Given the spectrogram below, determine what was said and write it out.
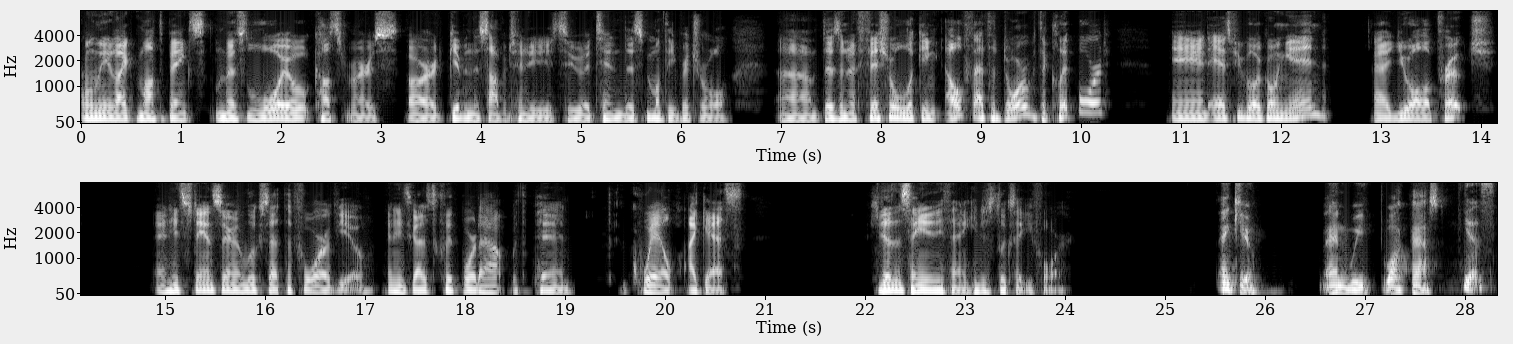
only like Montebank's most loyal customers are given this opportunity to attend this monthly ritual. Um, there's an official looking elf at the door with a clipboard. And as people are going in, uh, you all approach and he stands there and looks at the four of you, and he's got his clipboard out with a pen, quill, I guess. He doesn't say anything. He just looks at you four. Thank you. And we walk past. Yes.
